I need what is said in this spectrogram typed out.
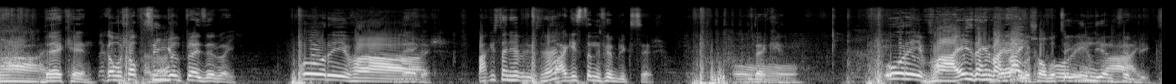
ভাই। দেখেন। দেখাবো সব সিঙ্গেল প্রাইজের ভাই। ওরে ভাই। দেখেন। পাকিস্তানি ফেব্রিক্স হ্যাঁ পাকিস্তানি ফেব্রিক্সের দেখেন ওরে ভাই এই দেখেন ভাই ভাই সব হচ্ছে ওরে ভাই। fabrics।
